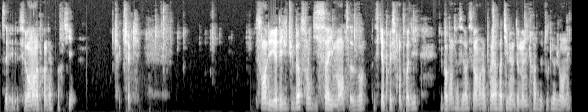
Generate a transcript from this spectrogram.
C'est vraiment la première partie. Check, check. Souvent, il y a des youtubeurs, souvent ils disent ça, ils mentent, ça se voit, parce qu'après ils se contredisent. Mais par contre, ça c'est vrai, c'est vraiment la première partie même de Minecraft de toute la journée.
